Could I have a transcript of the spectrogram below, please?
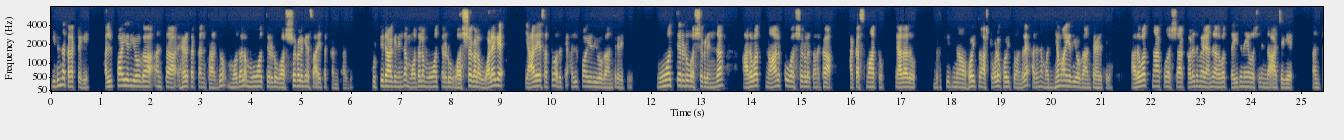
ಇದನ್ನ ಕರೆಕ್ಟಾಗಿ ಅಲ್ಪಾಯುರ್ ಯೋಗ ಅಂತ ಹೇಳ್ತಕ್ಕಂಥದ್ದು ಮೊದಲ ಮೂವತ್ತೆರಡು ವರ್ಷಗಳಿಗೆ ಸಾಯ್ತಕ್ಕಂಥದ್ದು. ಹುಟ್ಟಿದಾಗಿನಿಂದ ಮೊದಲ ಮೂವತ್ತೆರಡು ವರ್ಷಗಳ ಒಳಗೆ ಯಾರೇ ಸತ್ತು ಅದಕ್ಕೆ ಅಲ್ಪಾಯುಧ ಯೋಗ ಅಂತ ಕರಿತೀವಿ. ಮೂವತ್ತೆರಡು ವರ್ಷಗಳಿಂದ ಅರವತ್ನಾಲ್ಕು ವರ್ಷಗಳ ತನಕ ಅಕಸ್ಮಾತ್ ಯಾರಾದ್ರು ಬದುಕಿದ್ನ ಹೋಯ್ತು, ಅಷ್ಟೊಳಗೆ ಹೋಯ್ತು ಅಂದ್ರೆ ಅದನ್ನ ಮಧ್ಯಮಾಯುಧ ಯೋಗ ಅಂತ ಹೇಳ್ತೀವಿ. ಅರವತ್ನಾಲ್ಕು ವರ್ಷ ಕಳೆದ ಮೇಲೆ ಅಂದ್ರೆ ಅರವತ್ತೈದನೇ ವರ್ಷದಿಂದ ಆಚೆಗೆ ಅಂತ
